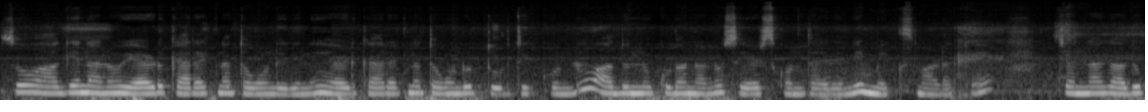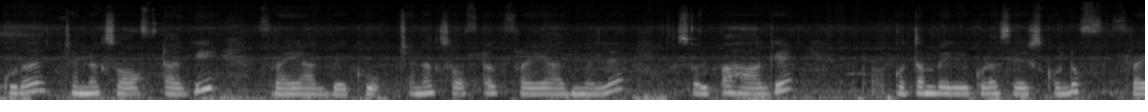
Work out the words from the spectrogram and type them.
ಸೊ, ಹಾಗೆ ನಾನು ಎರಡು ಕ್ಯಾರೆಟ್ನ ತೊಗೊಂಡಿದ್ದೀನಿ. ಎರಡು ಕ್ಯಾರೆಟ್ನ ತೊಗೊಂಡು ತುರಿದಿಕ್ಕೊಂಡು ಅದನ್ನು ಕೂಡ ನಾನು ಸೇರಿಸ್ಕೊತಾ ಇದ್ದೀನಿ ಮಿಕ್ಸ್ ಮಾಡೋಕ್ಕೆ. ಚೆನ್ನಾಗಿ ಅದು ಕೂಡ ಚೆನ್ನಾಗಿ ಸಾಫ್ಟಾಗಿ ಫ್ರೈ ಆಗಬೇಕು. ಚೆನ್ನಾಗಿ ಸಾಫ್ಟಾಗಿ ಫ್ರೈ ಆದಮೇಲೆ ಸ್ವಲ್ಪ ಹಾಗೆ ಕೊತ್ತಂಬರಿ ಕೂಡ ಸೇರಿಸ್ಕೊಂಡು ಫ್ರೈ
